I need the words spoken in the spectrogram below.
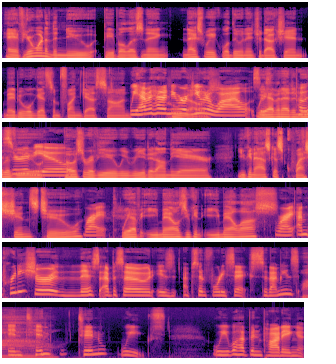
Hey, if you're one of the new people listening, next week we'll do an introduction. Maybe we'll get some fun guests on. We haven't had a new Who review in a while. So we haven't had a new review. a review. Post a review. We read it on the air. You can ask us questions too. Right. We have emails. You can email us. Right. I'm pretty sure this episode is episode 46. So that means in 10, 10 weeks, we will have been potting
